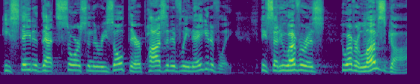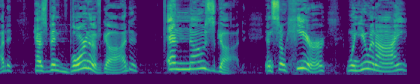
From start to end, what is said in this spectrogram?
He stated that source and the result there positively, negatively. He said, Whoever, is, whoever loves God has been born of God and knows God. And so here, when you and I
